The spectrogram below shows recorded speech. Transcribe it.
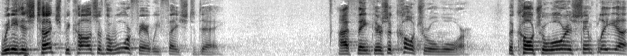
We need his touch because of the warfare we face today. I think there's a cultural war. The cultural war is simply uh,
